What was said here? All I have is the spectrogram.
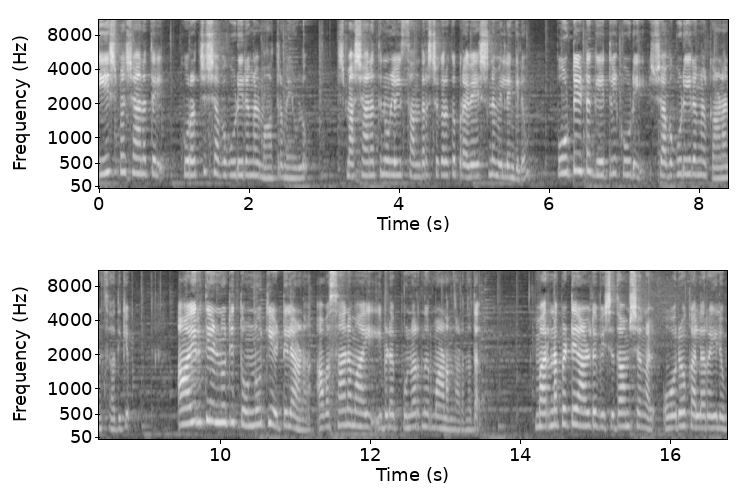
ഈ ശ്മശാനത്തിൽ കുറച്ച് ശവകുടീരങ്ങൾ മാത്രമേ ഉള്ളൂ ശ്മശാനത്തിനുള്ളിൽ സന്ദർശകർക്ക് പ്രവേശനമില്ലെങ്കിലും പൂട്ടിയിട്ട ഗേറ്റിൽ കൂടി ശവകുടീരങ്ങൾ കാണാൻ സാധിക്കും. ആയിരത്തി എണ്ണൂറ്റി തൊണ്ണൂറ്റി എട്ടിലാണ് അവസാനമായി ഇവിടെ പുനർനിർമ്മാണം നടന്നത്. മരണപ്പെട്ടയാളുടെ വിശദാംശങ്ങൾ ഓരോ കല്ലറയിലും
